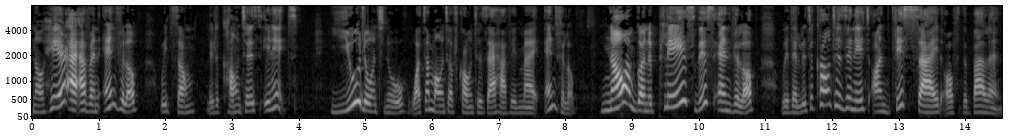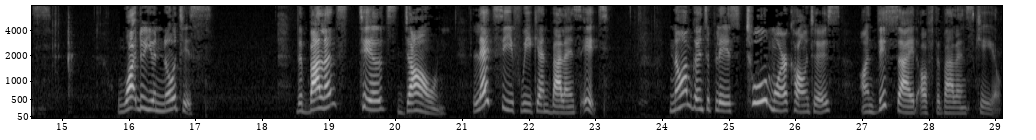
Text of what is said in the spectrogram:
Now here I have an envelope with some little counters in it. You don't know what amount of counters I have in my envelope. Now I'm going to place this envelope with the little counters in it on this side of the balance. What do you notice? The balance tilts down. Let's see if we can balance it. Now I'm going to place two more counters on this side of the balance scale.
